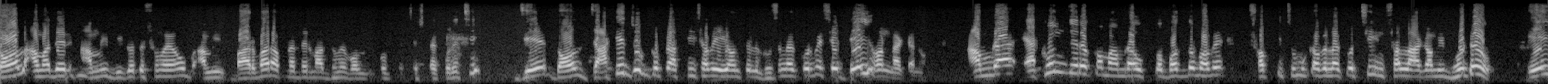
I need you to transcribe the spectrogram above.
দল আমাদের, আমি বিগত সময়েও আমি বারবার আপনাদের মাধ্যমে বলতে চেষ্টা করেছি যে, দল যাকে যোগ্য প্রার্থী হিসাবে এই অঞ্চলে ঘোষণা করবে, সে যেই হন না কেন। আমরা এখন যেরকম আমরা ঐক্যবদ্ধভাবে সবকিছু মোকাবেলা করছি, ইনশাল্লাহ আগামী ভোটেও এই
